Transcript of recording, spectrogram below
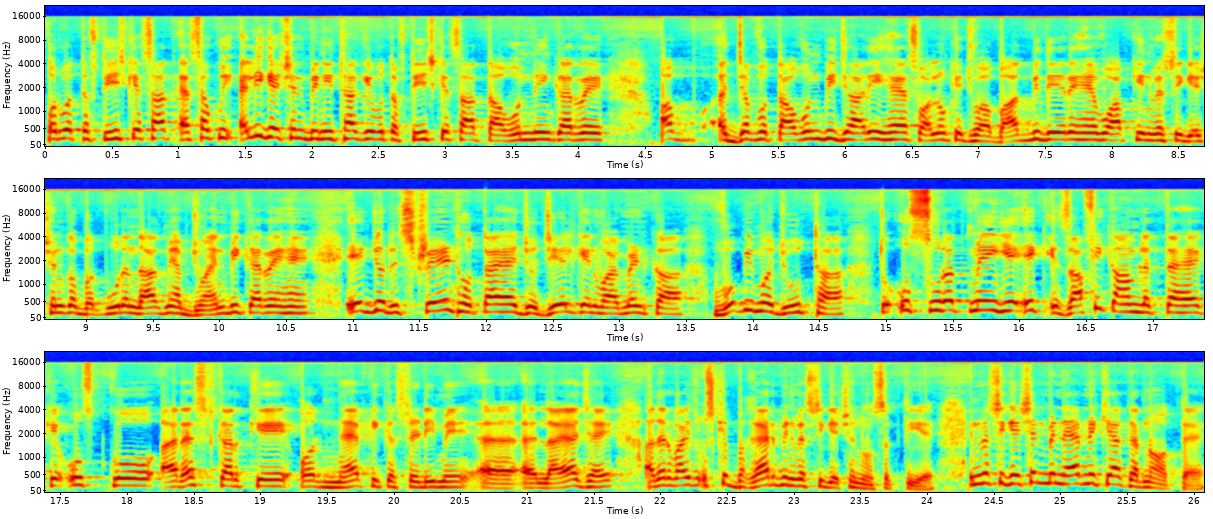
اور وہ تفتیش کے ساتھ ایسا کوئی ایلیگیشن بھی نہیں تھا کہ وہ تفتیش کے ساتھ تعاون نہیں کر رہے۔ اب جب وہ تعاون بھی جاری ہے، سوالوں کے جوابات بھی دے رہے ہیں، وہ آپ کی انویسٹیگیشن کو بھرپور انداز میں آپ جوائن بھی کر رہے ہیں۔ ایک جو ریسٹرینٹ ہوتا ہے جو جیل کے انوائرمنٹ کا، وہ بھی موجود تھا۔ تو اس صورت میں یہ ایک اضافی کام لگتا ہے کہ اس کو اریسٹ کر کے اور نیب کی کسٹڈی میں لایا جائے۔ ادروائز اس کے بغیر بھی انویسٹیگیشن ہو سکتی ہے۔ انویسٹیگیشن میں نیب نے کیا کرنا ہوتا ہے؟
